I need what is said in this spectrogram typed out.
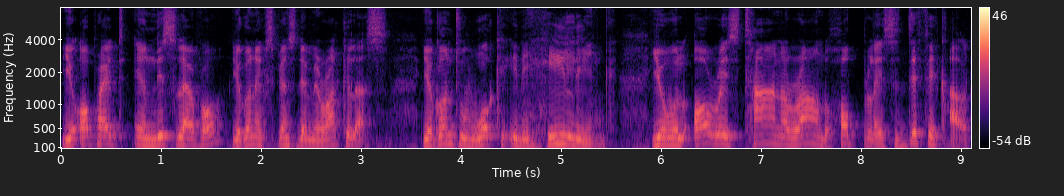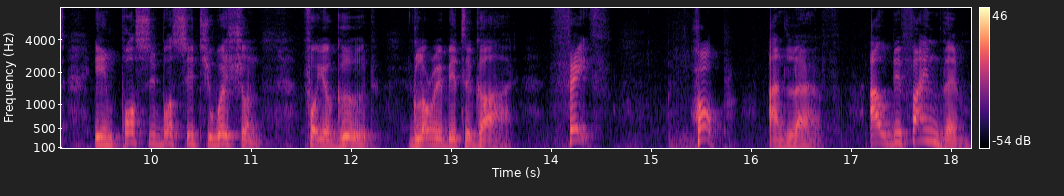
You operate in this level, you're going to experience the miraculous. You're going to walk in healing. You will always turn around hopeless, difficult, impossible situation for your good. Glory be to God. Faith, hope, and love. I'll define them.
